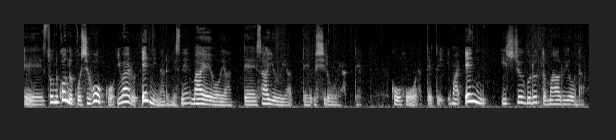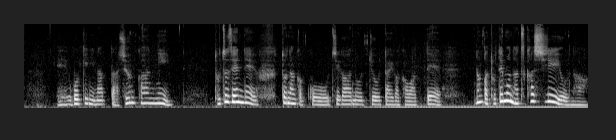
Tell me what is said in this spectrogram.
えー、その今度こう四方向いわゆる円になるんですね。前をやって左右やって後ろをやって後方をやってって、まあ、円一周ぐるっと回るような、えー、動きになった瞬間に突然ねふっとなんかこう内側の状態が変わってなんかとても懐かしいような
